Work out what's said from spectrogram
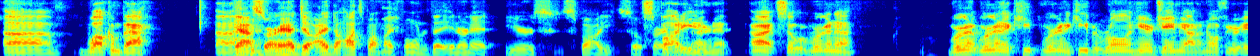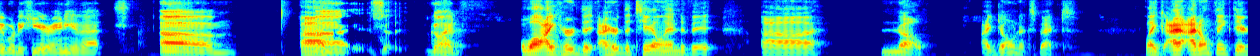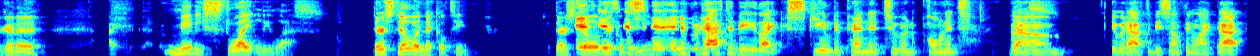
Uh, welcome back. Uh, yeah, sorry, I had to I had to hotspot my phone. The internet here is spotty, so sorry. Spotty internet. All right, so we're gonna we're gonna we're gonna keep we're gonna keep it rolling here, Jamie. I don't know if you're able to hear any of that. Um, um uh, so, go ahead. Well, I heard the I heard the tail end of it. Uh, no, I don't expect. Like, I I don't think they're gonna. Maybe slightly less. They're still a nickel team. They're still it, a nickel team. It, it, would have to be like scheme dependent to an opponent. Yes. Um, it would have to be something like that.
